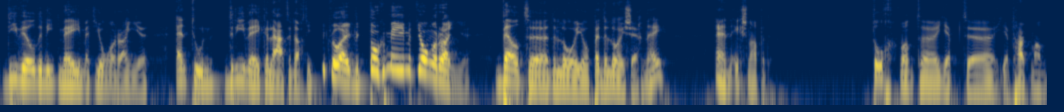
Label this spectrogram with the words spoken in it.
Die wilde niet mee met Jong Oranje. En toen, drie weken later, dacht hij: Ik wil eigenlijk toch mee met Jong Oranje. Belt uh, de looi op en de looi zegt nee. En ik snap het. Toch, want uh, je, hebt, je hebt Hartman.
